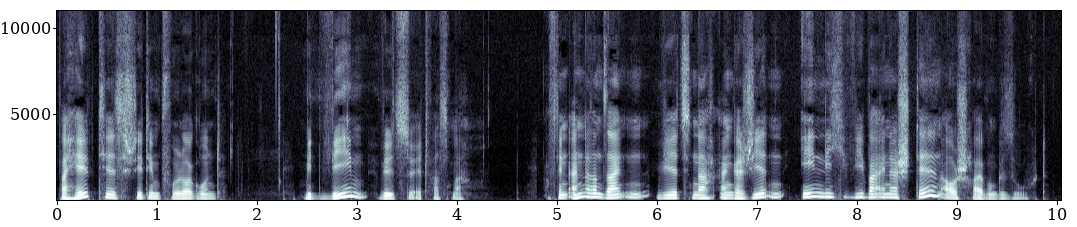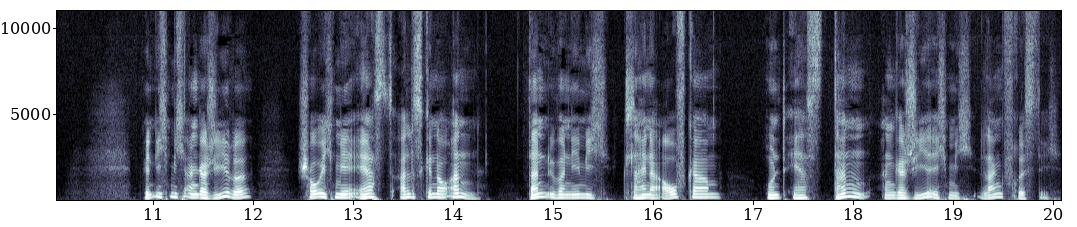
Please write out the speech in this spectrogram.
Bei Helptiers steht im Vordergrund, mit wem willst du etwas machen? Auf den anderen Seiten wird nach Engagierten ähnlich wie bei einer Stellenausschreibung gesucht. Wenn ich mich engagiere, schaue ich mir erst alles genau an. Dann übernehme ich kleine Aufgaben und erst dann engagiere ich mich langfristig.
